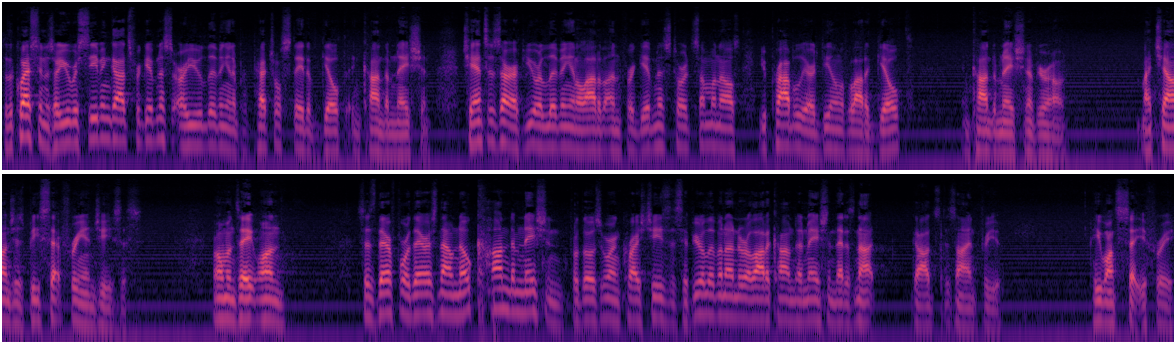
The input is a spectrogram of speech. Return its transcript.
So the question is are you receiving God's forgiveness or are you living in a perpetual state of guilt and condemnation? Chances are, if you are living in a lot of unforgiveness towards someone else, you probably are dealing with a lot of guilt and condemnation of your own. My challenge is be set free in Jesus. Romans 8 1 says, Therefore, there is now no condemnation for those who are in Christ Jesus. If you're living under a lot of condemnation, that is not God's design for you. He wants to set you free.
